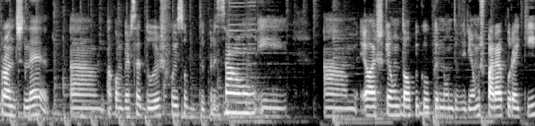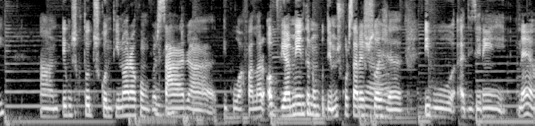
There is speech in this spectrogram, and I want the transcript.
pronto, né? A conversa de hoje foi sobre depressão e ah, eu acho que é um tópico que não deveríamos parar por aqui. Ah, temos que todos continuar a conversar, a, tipo, a falar. Obviamente, não podemos forçar as Yeah. pessoas a, tipo, a dizerem, né?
